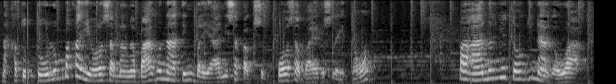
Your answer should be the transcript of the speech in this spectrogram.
nakatutulong ba kayo sa mga bago nating bayani sa pagsugpo sa virus na ito? Paano niyo to ginagawa?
